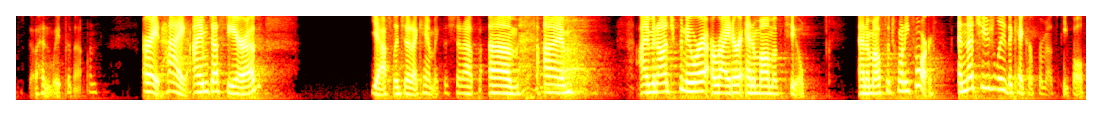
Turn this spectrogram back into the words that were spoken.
We'll just go ahead and wait for that one. All right, hi, I'm Dusti Arab. Yeah, legit, I can't make this shit up. Um, I'm, I'm an entrepreneur, a writer, and a mom of two. And I'm also 24. And that's usually the kicker for most people.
